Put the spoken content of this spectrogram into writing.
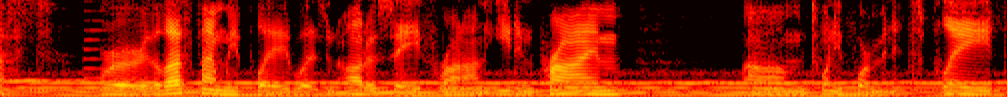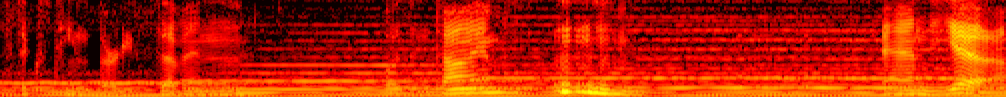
last where the last time we played was an autosave run on Eden Prime. Um, 24 minutes played, 1637 was in time. and yeah,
